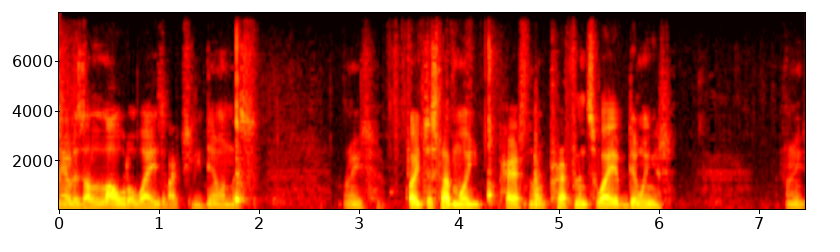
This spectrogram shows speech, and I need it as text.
Now there's a load of ways of actually doing this right? I just have my personal preference way of doing it, right?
